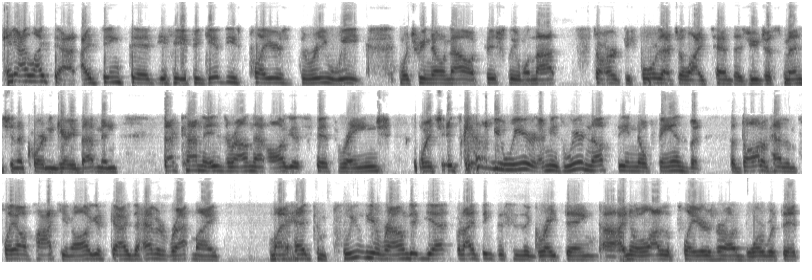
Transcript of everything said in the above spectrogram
Hey, I like that. I think that if, if you give these players three weeks, which we know now officially will not start before that July 10th, as you just mentioned, according to Gary Bettman, that kind of is around that August 5th range, which it's going to be weird. I mean, it's weird enough seeing no fans, but the thought of having playoff hockey in August, guys, I haven't wrapped my my head completely around it yet, but I think this is a great thing. Uh, I know a lot of the players are on board with it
